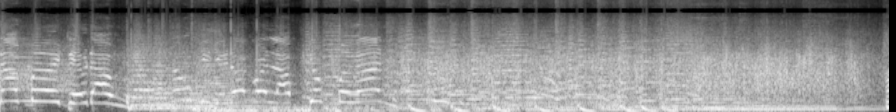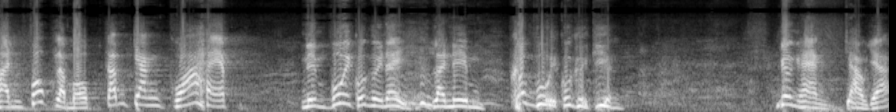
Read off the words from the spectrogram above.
năm mươi triệu đồng đúng như dự đoán của anh Lộc chúc mừng anh hạnh phúc là một tấm chăn quá hẹp. Niềm vui của người này là niềm không vui của người kia. Ngân hàng chào giá.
